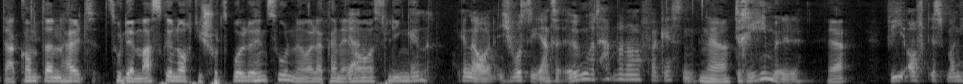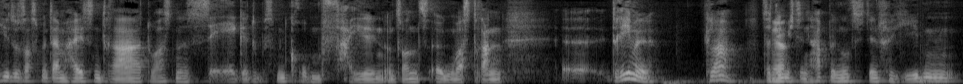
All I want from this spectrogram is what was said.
da kommt dann halt zu der Maske noch die Schutzbulle hinzu, ne? Weil da kann ja, immer was fliegen gehen. Genau, und ich wusste die ganze Zeit, irgendwas haben wir noch vergessen. Ja. Dremel. Ja. Wie oft ist man hier, du sagst mit deinem heißen Draht, du hast eine Säge, du bist mit groben Pfeilen und sonst irgendwas dran. Äh, Dremel, klar. Seitdem Ja. ich den hab, benutze ich den für jeden,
